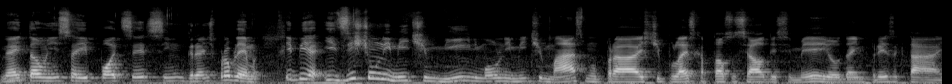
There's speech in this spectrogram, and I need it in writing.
né? Então isso aí pode ser sim um grande problema. E Bia, existe um limite mínimo ou um limite máximo para estipular esse capital social desse meio ou da empresa que está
